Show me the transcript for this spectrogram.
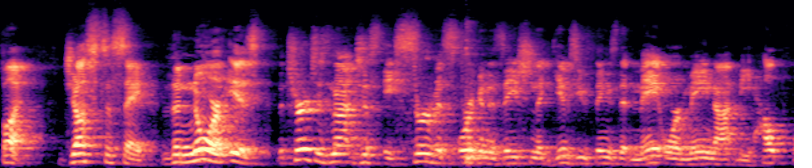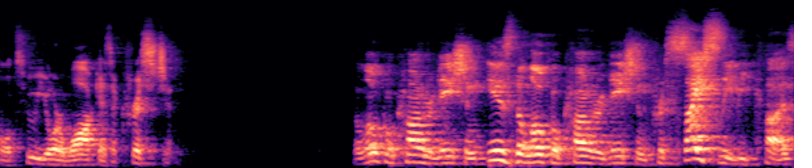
But just to say, the norm is the church is not just a service organization that gives you things that may or may not be helpful to your walk as a Christian. The local congregation is the local congregation precisely because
